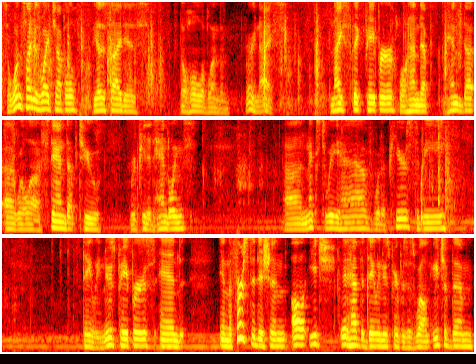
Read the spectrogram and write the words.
So one side is Whitechapel, the other side is the whole of London. Very nice. Nice thick paper will hand up, hand, uh, will uh, stand up to repeated handlings. Uh, next we have what appears to be daily newspapers and in the first edition all each it had the daily newspapers as well and each of them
